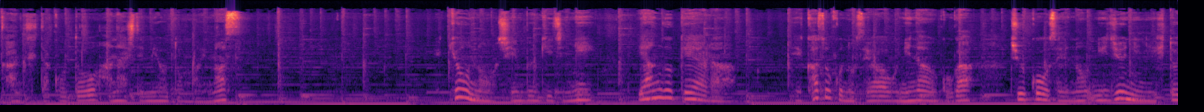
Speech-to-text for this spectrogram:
感じたことを話してみようと思います。今日の新聞記事にヤングケアラー家族の世話を担う子が中高生の20人に1人っ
